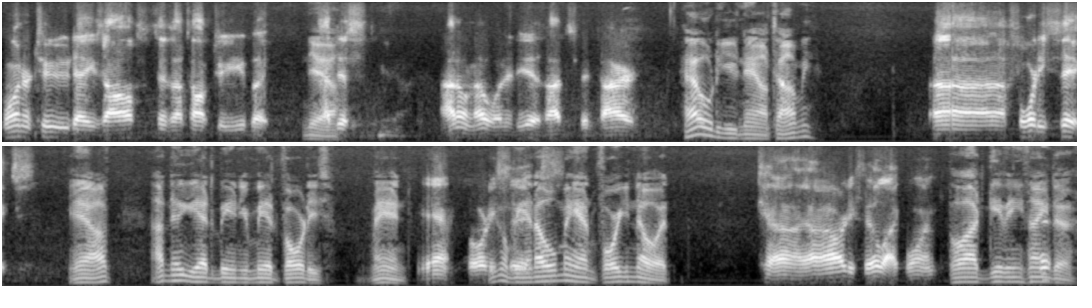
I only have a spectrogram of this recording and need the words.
one or two days off since I talked to you, but yeah, I just I don't know what it is. I've just been tired. How old are you now, Tommy? Uh, 46. Yeah, I, I knew you had to be in your mid forties. Man, Yeah, 46. you're gonna be an old man before you know it. God, I already feel like one. Boy, I'd give anything to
